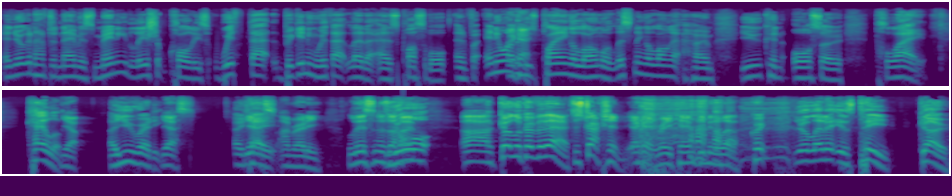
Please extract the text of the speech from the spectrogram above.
and you're going to have to name as many leadership qualities with that beginning with that letter as possible. And for anyone Okay. who's playing along or listening along at home, you can also play. Caleb, yep. Are you ready? Yes. Okay. Yes, I'm ready. Listeners at Your- home, uh, go look over there. Distraction. Okay, ready, Cam? Give me the letter. Quick. Your letter is T. Go.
